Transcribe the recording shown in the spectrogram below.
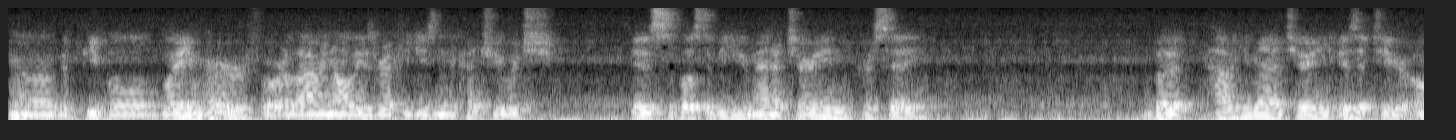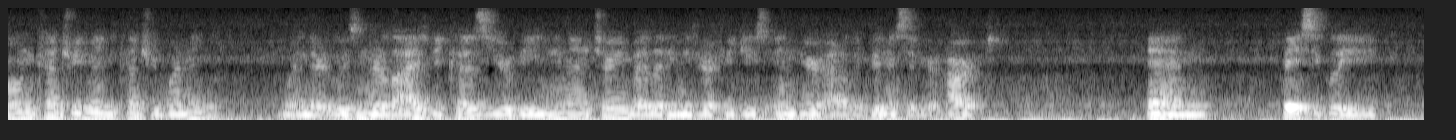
the people blame her for allowing all these refugees in the country, which is supposed to be humanitarian per se. But how humanitarian is it to your own countrymen, countrywomen, when they're losing their lives because you're being humanitarian by letting these refugees in here out of the goodness of your heart? And basically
